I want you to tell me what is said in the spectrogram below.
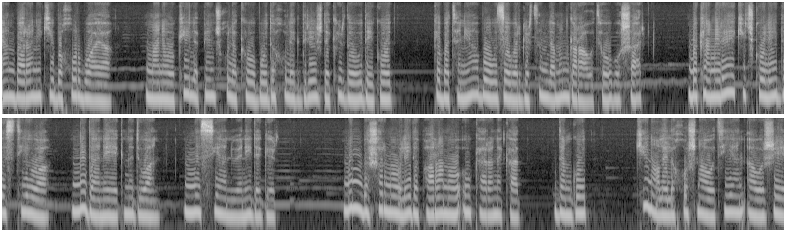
یان بارانێکی بەخوڕ بوایە، مانەوەکەی لە پێنج خولەکەوە بۆ دە خولەک درێژ دەکردەوە و دەیگۆت کە بە تەنیا بۆ وزە وەرگرتن لە من گەڕاوەتەوە بۆ شار. بە کامێرایەکی چکۆلەی دەستییەوە، نە دانەیەک نە دووان، نەسیان وێنەی دەگرت. من بە شەرمەوە لێی دەپاڕامەوە ئەو کارە نەکات. دەمگوت، کێ ناڵێ لە خۆشناوەتی یان ئاوەژێ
